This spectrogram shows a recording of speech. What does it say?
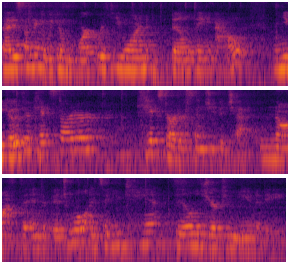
That is something that we can work with you on building out. When you go through Kickstarter, Kickstarter sends you the check, not the individual, and so you can't build your community.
